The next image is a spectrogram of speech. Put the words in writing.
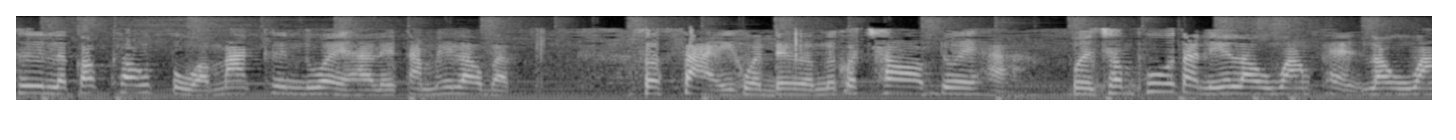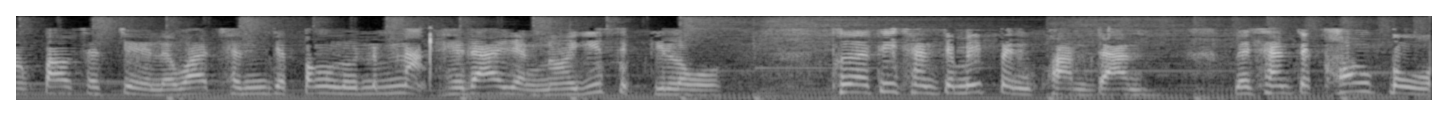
ขึ้นแล้วก็คล่องตัวมากขึ้นด้วยค่ะเลยทำให้เราแบบสดใสกว่าเดิมแล้วก็ชอบด้วยค่ะ มือนชมพู่ตอนนี้เราวางแผนเราวางเป้าชัดเจนเลยว่าฉันจะต้องลดน้ำหนักให้ได้อย่างน้อย 20 กิโล เพื่อที่ฉันจะไม่เป็นความดัน และฉันจะคล่องตัว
